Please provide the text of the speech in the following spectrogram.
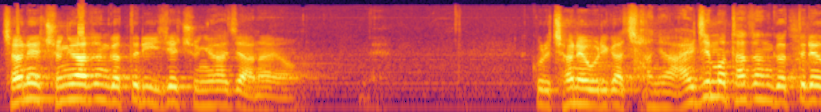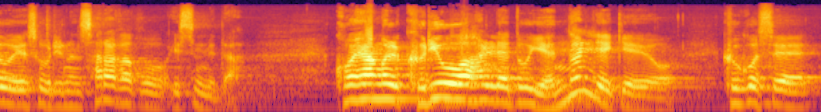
전에 중요하던 것들이 이제 중요하지 않아요. 네. 그리고 전에 우리가 전혀 알지 못하던 것들에 의해서 우리는 살아가고 있습니다. 고향을 그리워할래도 옛날 얘기예요. 그곳에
